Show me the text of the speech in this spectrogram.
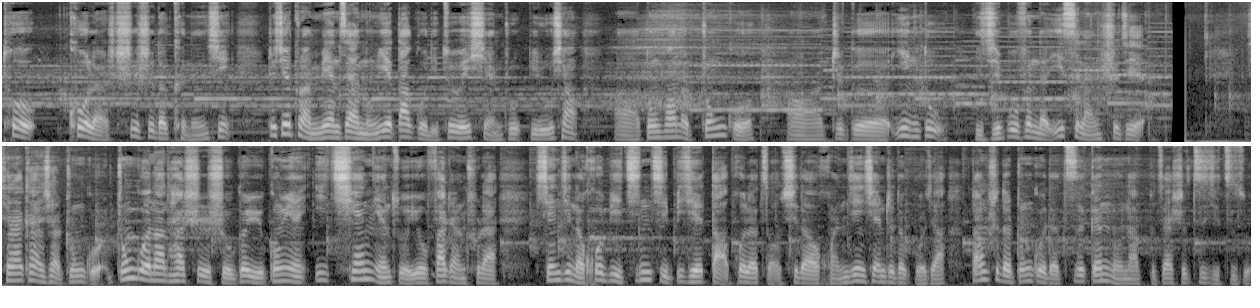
拓扩了世事的可能性。这些转变在农业大国里最为显著，比如像啊东方的中国啊这个印度以及部分的伊斯兰世界。先来看一下中国，中国呢，它是首个于公元一千年左右发展出来。先进的货币经济，并且打破了早期的环境限制的国家。当时的中国的自耕农呢，不再是自给自足，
